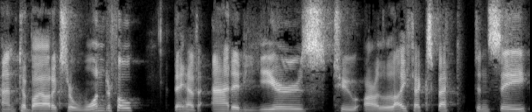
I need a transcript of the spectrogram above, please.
antibiotics are wonderful. They have added years to our life expectancy.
